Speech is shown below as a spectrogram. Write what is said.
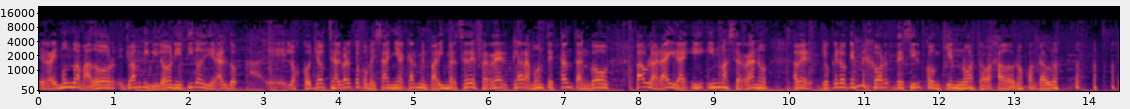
Raimundo Amador, Joan Bibiloni, Tino Di Geraldo, eh, Los Coyotes, Alberto Comezaña, Carmen París, Mercedes Ferrer, Clara Montes, Tantango, Pablo Araira y Inma Serrano. A ver, yo creo que es mejor decir con quién no has trabajado, ¿no, Juan Carlos?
